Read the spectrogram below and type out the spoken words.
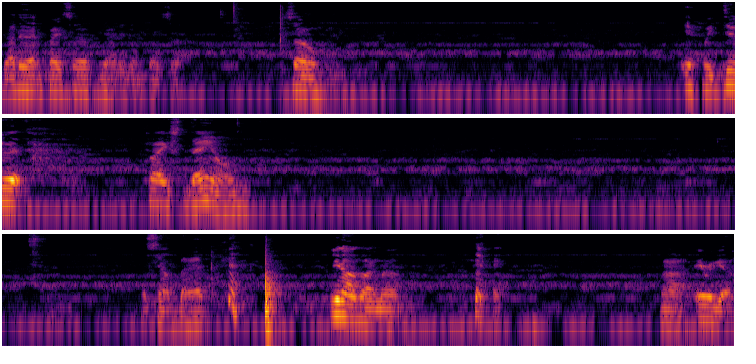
Did I do that face up? Yeah, I did that face up. So, if we do it face down, that sounds bad. you know what I'm talking about. Alright, here we go.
